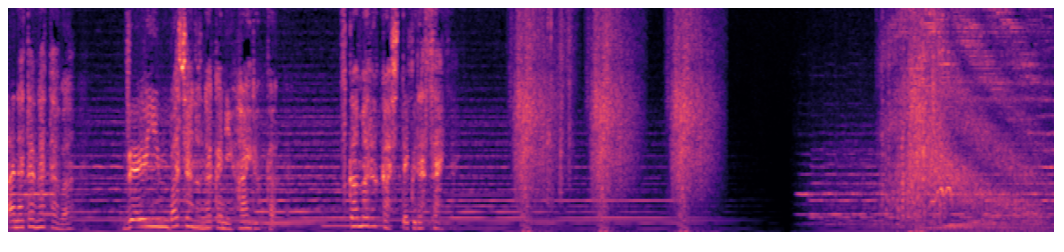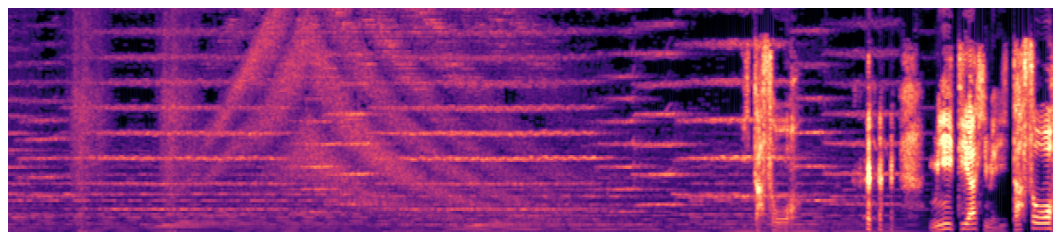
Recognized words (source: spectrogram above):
あなた方は全員馬車の中に入るか捕まるかしてください。痛そう。ミーティア姫痛そう。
